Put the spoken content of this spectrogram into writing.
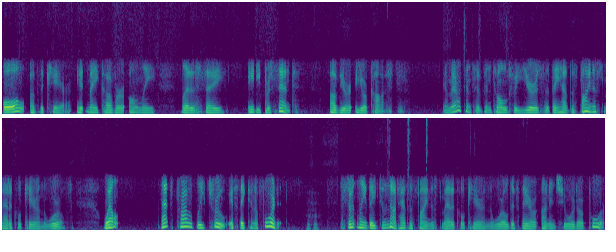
all of the care. It may cover only, let us say, 80% of your, your costs. Americans have been told for years that they have the finest medical care in the world. Well, that's probably true if they can afford it. Mm-hmm. Certainly, they do not have the finest medical care in the world if they are uninsured or poor.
